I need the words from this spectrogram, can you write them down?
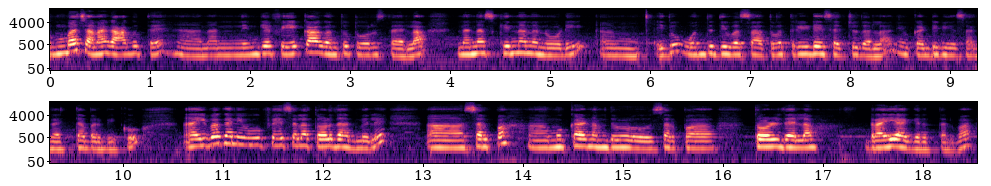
ತುಂಬಾ ಚೆನ್ನಾಗ್ ಆಗುತ್ತೆ. ನಾನು ನಿಮ್ಗೆ ಫೇಕ್ ಆಗಂತೂ ತೋರಿಸ್ತಾ ಇಲ್ಲ. ನನ್ನ ಸ್ಕಿನ್ ಅನ್ನ ನೋಡಿ ಇದು ಒಂದು ದಿವಸ ಅಥವಾ ತ್ರೀ ಡೇಸ್ ಹಚ್ಚೋದಲ್ಲ, ನೀವು ಕಂಟಿನ್ಯೂಸ್ ಆಗಿ ಹಚ್ತಾ ಬರಬೇಕು. ಇವಾಗ ನೀವು ಫೇಸ್ ಎಲ್ಲ ತೊಳೆದಾದ್ಮೇಲೆ ಸ್ವಲ್ಪ ಮುಖ ನಮ್ದು ಸ್ವಲ್ಪ ತೊಳ್ದೆಲ್ಲ ಡ್ರೈ ಆಗಿರುತ್ತಲ್ವಾ?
